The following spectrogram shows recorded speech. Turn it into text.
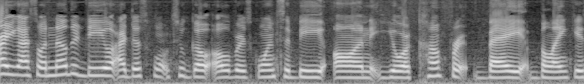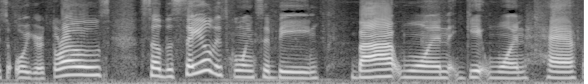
all right you guys so another deal i just want to go over is going to be on your comfort bay blankets or your throws. So the sale is going to be buy one get one half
